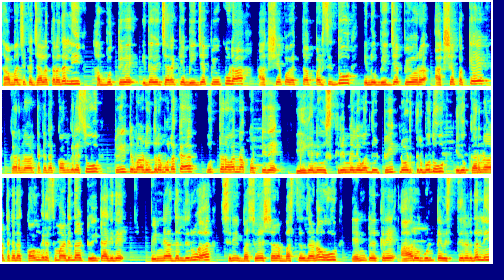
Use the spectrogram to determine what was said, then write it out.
ಸಾಮಾಜಿಕ ಜಾಲತಾಣದಲ್ಲಿ ಹಬ್ಬುತ್ತಿವೆ. ಇದೇ ವಿಚಾರಕ್ಕೆ ಬಿಜೆಪಿಯು ಕೂಡ ಆಕ್ಷೇಪ ವ್ಯಕ್ತಪಡಿಸಿದ್ದು, ಇನ್ನು ಬಿಜೆಪಿಯವರ ಆಕ್ಷೇಪಕ್ಕೆ ಕರ್ನಾಟಕದ ಕಾಂಗ್ರೆಸ್ಸು ಟ್ವೀಟ್ ಮಾಡುವುದರ ಮೂಲಕ ಉತ್ತರವನ್ನ ಕೊಟ್ಟಿದೆ. ಈಗ ನೀವು ಸ್ಕ್ರೀನ್ ಮೇಲೆ ಒಂದು ಟ್ವೀಟ್ ನೋಡ್ತಿರ್ಬೋದು. ಇದು ಕರ್ನಾಟಕದ ಕಾಂಗ್ರೆಸ್ ಮಾಡಿದ ಟ್ವೀಟ್ ಆಗಿದೆ. ಪಿಣ್ಯದಲ್ಲಿರುವ ಶ್ರೀ ಬಸವೇಶ್ವರ ಬಸ್ ನಿಲ್ದಾಣವು ಎಂಟು ಎಕರೆ ಆರು ಗುಂಟೆ ವಿಸ್ತೀರ್ಣದಲ್ಲಿ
